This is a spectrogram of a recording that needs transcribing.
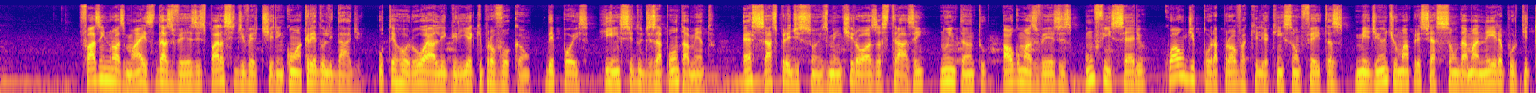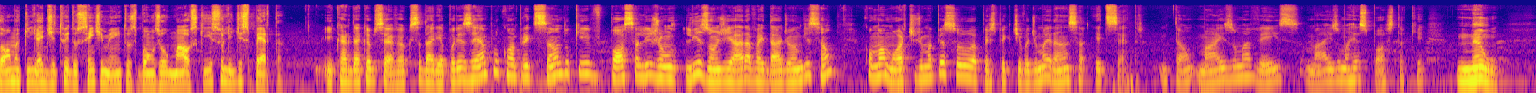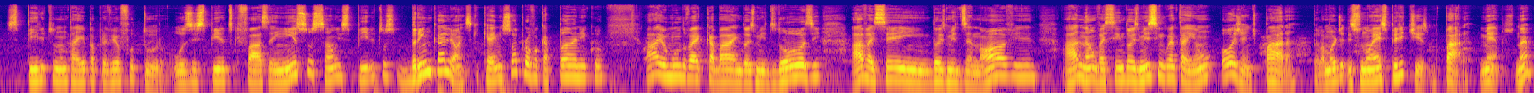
Fazem nós mais das vezes para se divertirem com a credulidade, o terror ou a alegria que provocam. Depois, riem-se do desapontamento. Essas predições mentirosas trazem, no entanto, algumas vezes, um fim sério qual de pôr à prova aquele a quem são feitas, mediante uma apreciação da maneira por que toma que lhe é dito e dos sentimentos bons ou maus que isso lhe desperta. E Kardec observa, é o que se daria, por exemplo, com a predição do que possa lisonjear a vaidade ou a ambição, como a morte de uma pessoa, a perspectiva de uma herança, etc. Então, mais uma vez, mais uma resposta que não Espírito não está aí para prever o futuro. Os espíritos que fazem isso são espíritos brincalhões, que querem só provocar pânico. Ah, o mundo vai acabar em 2012. Ah, vai ser em 2019. Ah, não, vai ser em 2051. Ô, oh, gente, para. Pelo amor de Deus, isso não é espiritismo. Para, menos, né?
